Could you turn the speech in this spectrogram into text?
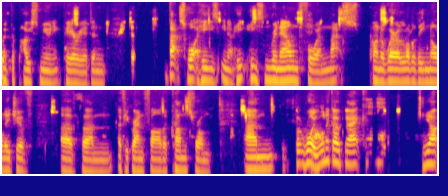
with the post Munich period. And that's what he's, you know, he, he's renowned for. And that's kind of where a lot of the knowledge of of um, of your grandfather comes from. Um, but Roy, want to go back? Yeah,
